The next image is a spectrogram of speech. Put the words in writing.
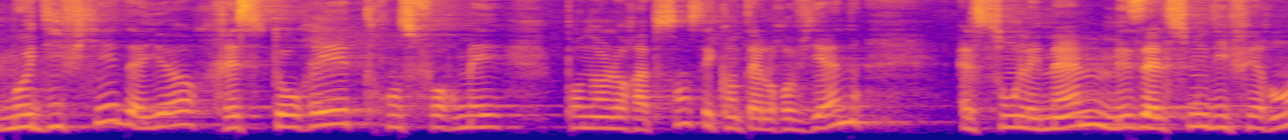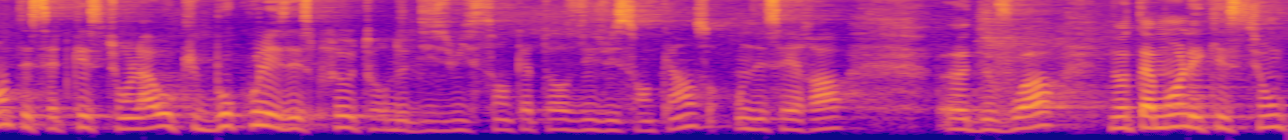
modifiées d'ailleurs, restaurées, transformées pendant leur absence, et quand elles reviennent, elles sont les mêmes, mais elles sont différentes, et cette question-là occupe beaucoup les esprits autour de 1814-1815. On essaiera euh, de voir, notamment les questions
